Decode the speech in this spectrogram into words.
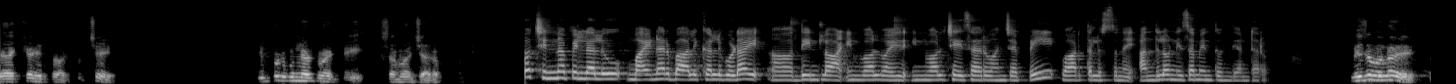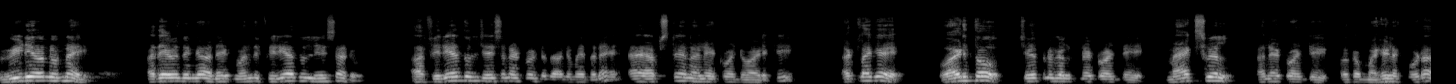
వ్యాఖ్య ఇంతవరకు చేయలేదు. ఇప్పుడు ఉన్నటువంటి సమాచారం చిన్న పిల్లలు మైనర్ బాలికలు కూడా దీంట్లో ఇన్వాల్వ్ ఇన్వాల్వ్ చేశారు అని చెప్పి వార్తలు వస్తున్నాయి. అందులో నిజం ఎంత ఉంది అంటారు? నిజం ఉన్నాయి వీడియోలు ఉన్నాయి. అదే విధంగా అనేక మంది ఫిర్యాదులు చేశారు. ఆ ఫిర్యాదులు చేసినటువంటి దాని మీదనే ఆ అబ్స్టైన్ అనేటువంటి వాడికి అట్లాగే వాడితో చేతులు కలిపినటువంటి మ్యాక్స్వెల్ అనేటువంటి ఒక మహిళ కూడా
